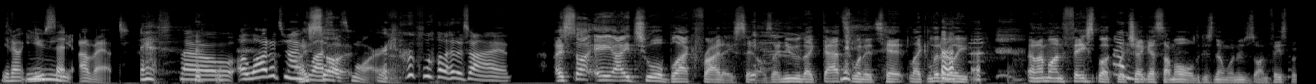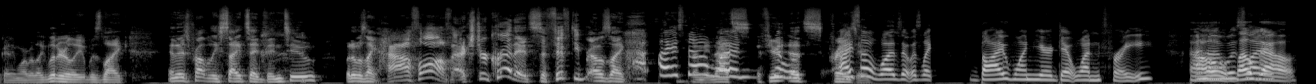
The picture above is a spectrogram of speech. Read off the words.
You don't use it of it. So a lot of times less saw, is more. Yeah. a lot of times. I saw AI tool Black Friday sales. I knew like that's when it's hit. Like literally, and I'm on Facebook, which I guess I'm old because no one who's on Facebook anymore. But like literally, it was like, and there's probably sites I'd been to, but it was like half off, extra credits to fifty. I was like, I saw I mean, one. That's, if you're, that's crazy. I saw was it was like buy one year get one free. And oh, I was logo. Like,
